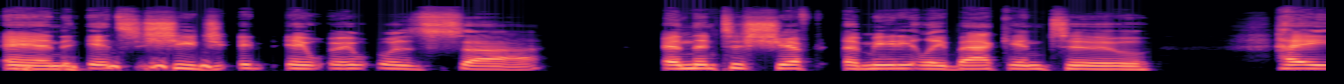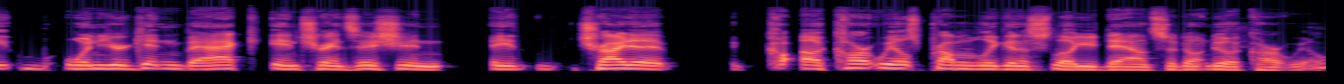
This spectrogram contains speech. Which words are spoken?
and it's she it, it, it was uh and then to shift immediately back into hey, when you're getting back in transition, try to a cartwheel's probably going to slow you down, so don't do a cartwheel.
